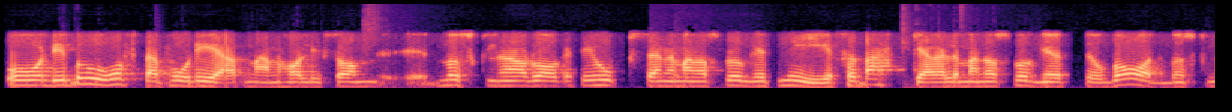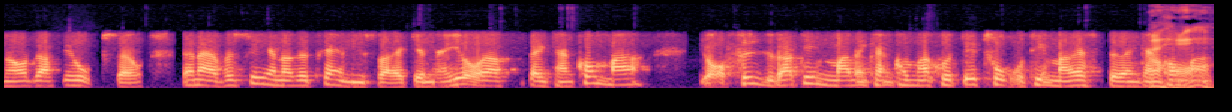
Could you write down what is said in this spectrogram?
Och det beror ofta på det att man har liksom, eh, musklerna har dragit ihop sig när man har sprungit ner för backar eller man har sprungit och vadmusklerna har dragit ihop sig. Den här försenade träningsvärken den gör att den kan komma ja, fyra timmar, den kan komma 72 timmar efter, den kan Jaha. komma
